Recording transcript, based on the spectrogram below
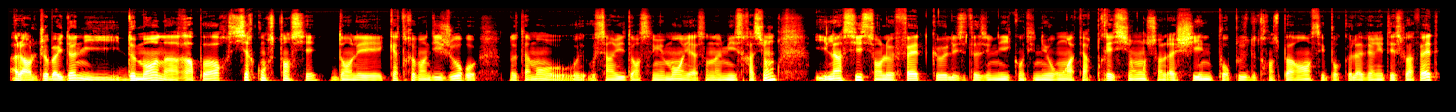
Alors Joe Biden, il demande un rapport circonstancié dans les 90 jours, notamment au, service de renseignement et à son administration. Il insiste sur le fait que les États-Unis continueront à faire pression sur la Chine pour plus de transparence et pour que la vérité soit faite.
